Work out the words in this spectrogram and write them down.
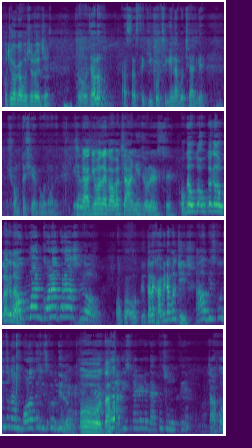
ফুচু কাকা বসে রয়েছে। তো চলো আস্তে আস্তে কি করছি কি না করছি আজকে সমস্ত শেয়ার করব তোমাদের। কাকিমা দেখো আবার চা নিয়ে চলে এসছে। ওকে ওকে ওকে দাও ওকে দাও। অপমান করা পরে আসলো। ও তুই তাহলে খাবি না বলছিস? তাও বিস্কুট দিত না আমি বড়াতে বিস্কুট দিল। ও তা আদিস কাকাকে দেখতো চুমুক দিয়ে। চা তো?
